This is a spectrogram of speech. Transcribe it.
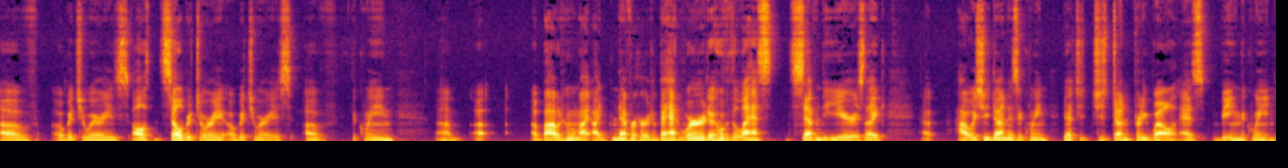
of obituaries, all celebratory obituaries of the Queen, um, uh, about whom I, I'd never heard a bad word over the last 70 years. Like, uh, how has she done as a queen? Yeah, she, she's done pretty well as being the queen.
